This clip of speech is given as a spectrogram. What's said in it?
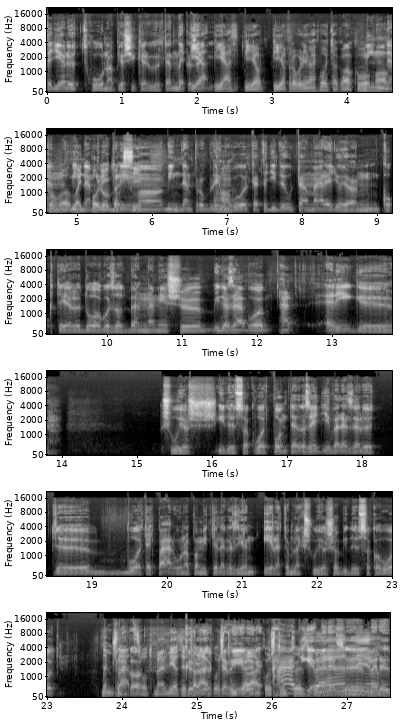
egy ilyen öt hónapja sikerült De ennek az pia, egész- pia, pia, pia problémák voltak? Alkohol, minden, alkohol minden vagy probléma, minden probléma Aha. Volt, tehát egy idő után már egy olyan koktél dolgozott bennem, és igazából hát elég súlyos időszak volt, pont ez az egy évvel ezelőtt volt egy pár hónap, ami tényleg az ilyen életem legsúlyosabb időszaka volt. Nem is látszott, mert mi azért találkoztunk, élő- találkoztunk hát közben. igen, mert, ez, néha. mert ö,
